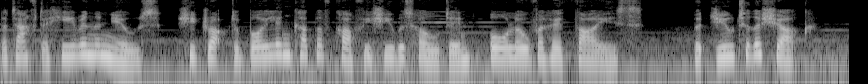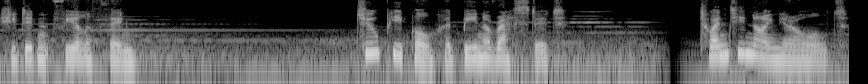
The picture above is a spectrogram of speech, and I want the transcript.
that after hearing the news, she dropped a boiling cup of coffee she was holding all over her thighs, but due to the shock, she didn't feel a thing. Two people had been arrested. 29 year old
